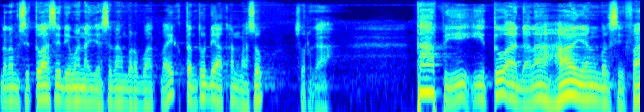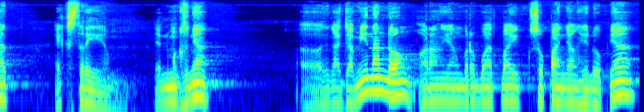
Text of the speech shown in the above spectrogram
dalam situasi di mana ia sedang berbuat baik, tentu dia akan masuk surga. Tapi itu adalah hal yang bersifat ekstrim. Jadi maksudnya eh, nggak jaminan dong orang yang berbuat baik sepanjang hidupnya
